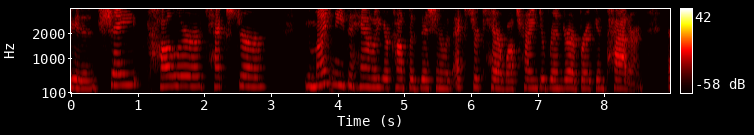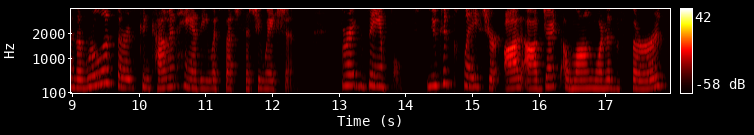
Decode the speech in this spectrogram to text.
be it in shape, color, texture. You might need to handle your composition with extra care while trying to render a broken pattern, and the rule of thirds can come in handy with such situations. For example, you could place your odd object along one of the thirds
